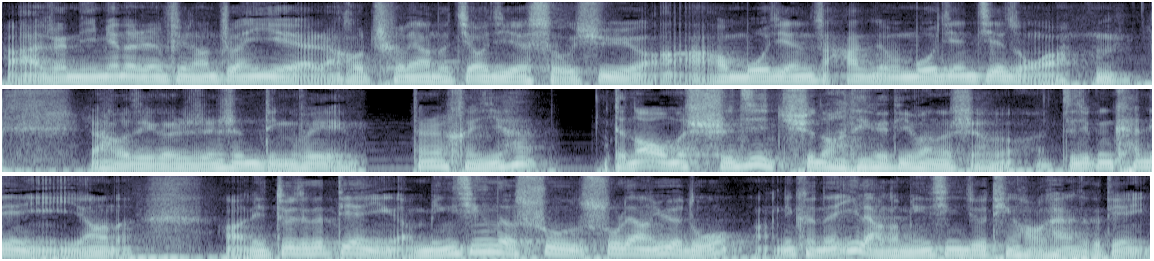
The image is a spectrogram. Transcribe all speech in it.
啊，这里面的人非常专业，然后车辆的交接手续啊，摩肩擦摩肩接踵啊，嗯，然后这个人声鼎沸，但是很遗憾。等到我们实际去到那个地方的时候，这就跟看电影一样的，啊，你对这个电影啊，明星的数数量越多啊，你可能一两个明星就挺好看这个电影，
